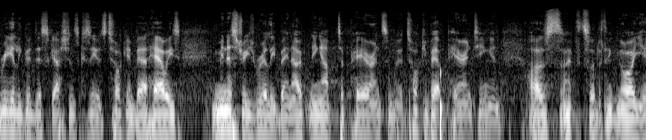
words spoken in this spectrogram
really good discussions because he was talking about how he's ministry's really been opening up to parents, and we were talking about parenting, and I was sort of thinking, oh, yeah,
